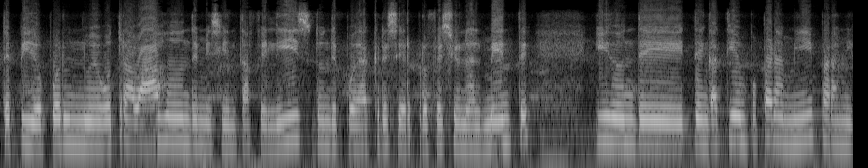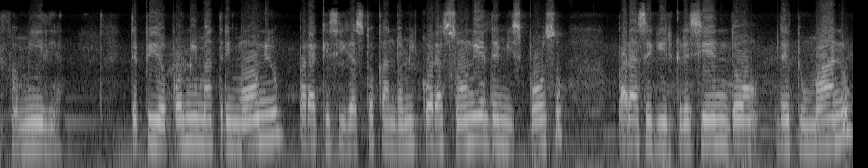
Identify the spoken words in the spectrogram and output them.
Te pido por un nuevo trabajo donde me sienta feliz, donde pueda crecer profesionalmente y donde tenga tiempo para mí y para mi familia. Te pido por mi matrimonio, para que sigas tocando mi corazón y el de mi esposo, para seguir creciendo de tu mano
